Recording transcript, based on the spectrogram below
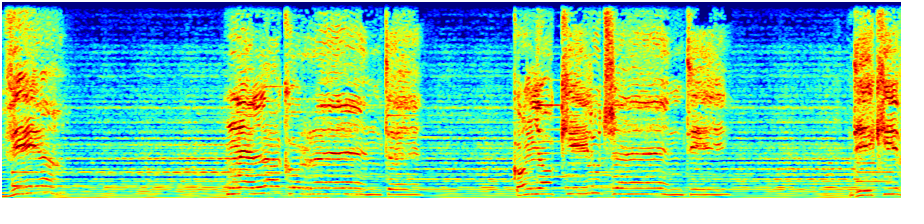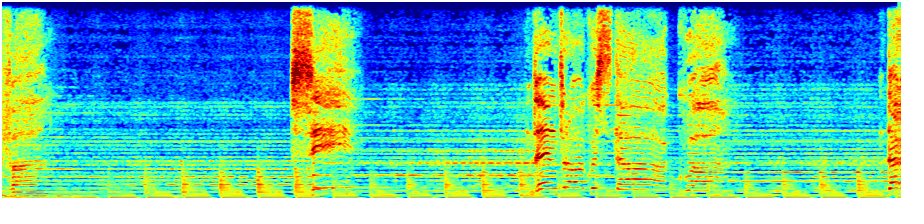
via. Nella corrente, con gli occhi lucenti. Di chi va. Quest'acqua. Da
